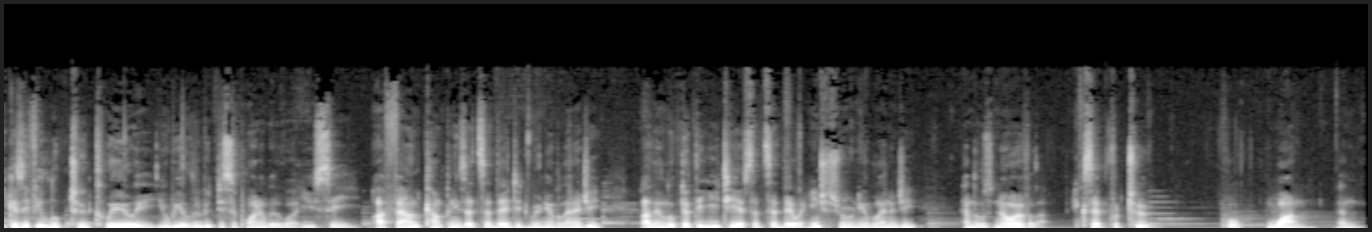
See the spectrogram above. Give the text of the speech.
Because if you look too clearly, you'll be a little bit disappointed with what you see. I found companies that said they did renewable energy. I then looked at the ETFs that said they were interested in renewable energy and there was no overlap except for two, or one and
